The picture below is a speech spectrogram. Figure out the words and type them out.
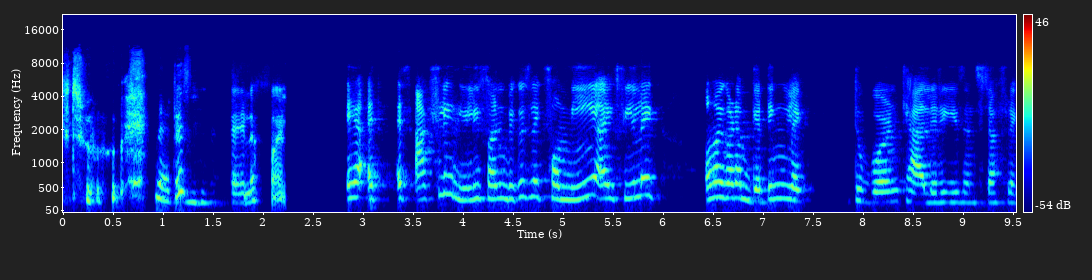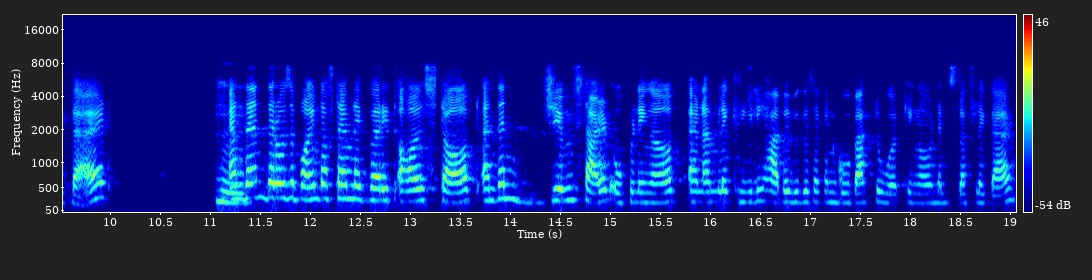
true. that was kind of fun. Yeah it, it's actually really fun because like for me i feel like oh my god i'm getting like to burn calories and stuff like that Hmm. and then there was a point of time like where it all stopped and then gym started opening up and i'm like really happy because i can go back to working out and stuff like that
